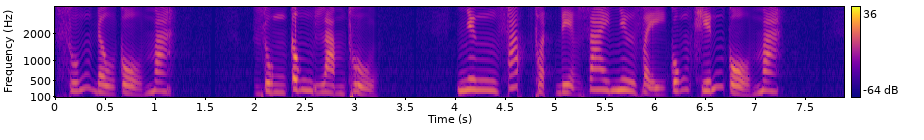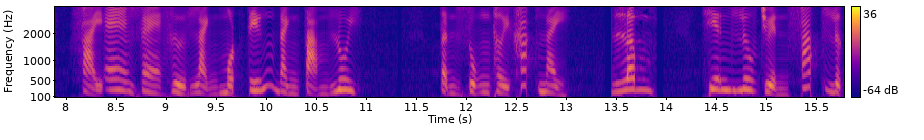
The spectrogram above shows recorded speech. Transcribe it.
Xuống đầu cổ ma. Dùng công làm thủ. Nhưng pháp thuật địa giai như vậy cũng khiến cổ ma. Phải e rè hử lạnh một tiếng đành tạm lui. Tận dụng thời khắc này. Lâm. Hiên lưu chuyển pháp lực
